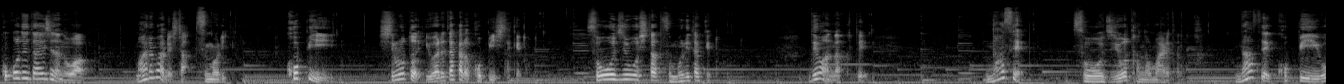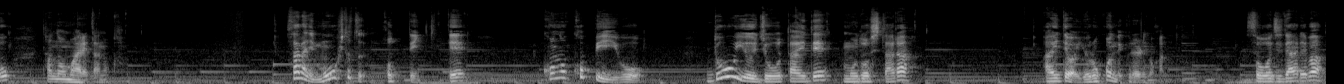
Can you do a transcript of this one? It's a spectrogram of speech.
ここで大事なのは〇〇したつもり。コピーしろと言われたからコピーしたけど掃除をしたつもりだけどではなくてなぜ掃除を頼まれたのかなぜコピーを頼まれたのか。さらにもう一つ掘っていってこのコピーをどういう状態で戻したら相手は喜んでくれるのかなと掃除であれば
